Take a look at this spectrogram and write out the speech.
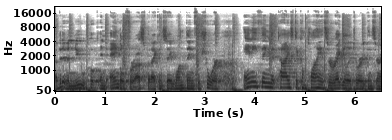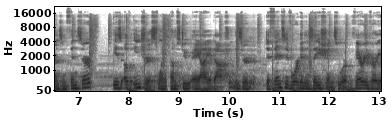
a bit of a new hook and angle for us, but I can say one thing for sure anything that ties to compliance or regulatory concerns in FinServ is of interest when it comes to AI adoption. These are defensive organizations who are very, very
